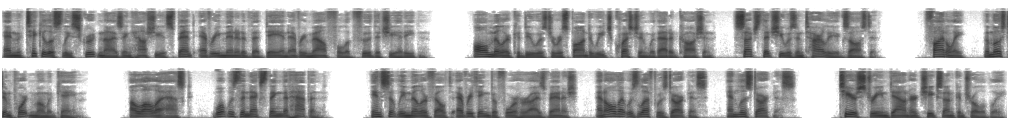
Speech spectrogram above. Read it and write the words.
and meticulously scrutinizing how she had spent every minute of that day and every mouthful of food that she had eaten. All Miller could do was to respond to each question with added caution, such that she was entirely exhausted. Finally, the most important moment came. Alaleh asked, What was the next thing that happened? Instantly, Miller felt everything before her eyes vanish, and all that was left was darkness, endless darkness. Tears streamed down her cheeks uncontrollably,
